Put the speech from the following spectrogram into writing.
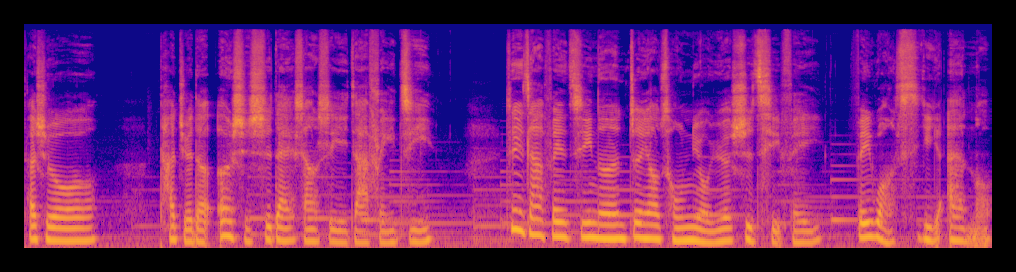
他说，他觉得二十世代像是一架飞机，这架飞机呢，正要从纽约市起飞，飞往西岸呢。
